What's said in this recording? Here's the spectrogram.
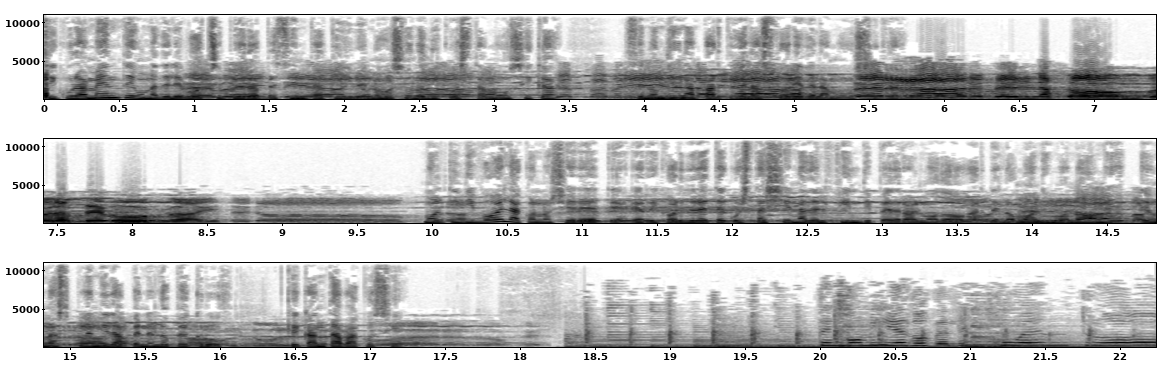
Sicuramente una delle voci più rappresentative non solo di questa musica, se non di una parte della storia della musica. Molti di voi la conoscerete e ricorderete questa scena del film di Pedro Almodóvar dell'omonimo nome e una splendida Penelope Cruz che cantava così. Miedo del encuentro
